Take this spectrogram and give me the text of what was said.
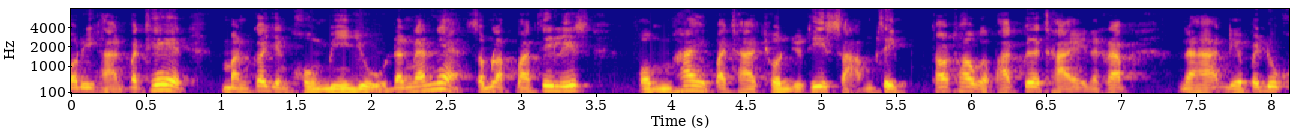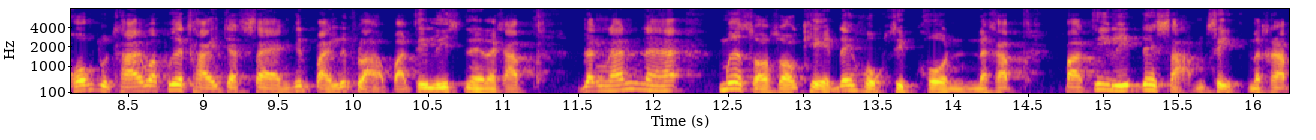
บริหารประเทศ มันก็ยังคงมีอยู่ ดังนั้นเนี่ยสำหรับปาร์ตี้ลิสต์ผมให้ประชาชนอยู่ที่ 30 เท่า ๆกับพรรคเพื่อไทยนะครับนะฮะเดี๋ยวไปดูโค้งสุดท้ายว่าเพื่อไทยจะแซงขึ้นไปหรือเปล่าปาร์ตี้ลิสต์เนี่ยนะครับ ดังนั้นนะฮะเมื่อสสเขตได้ 60 คนนะครับปาร์ตี้ลิสต์ได้ 30นะครับ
